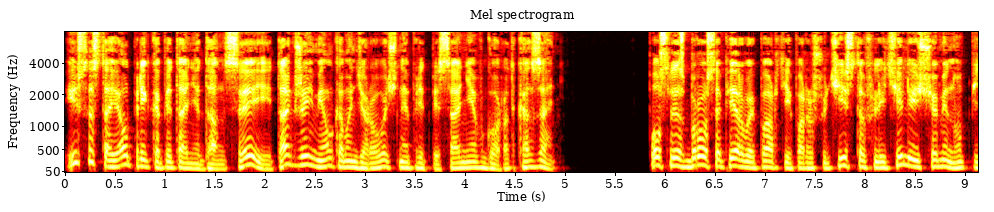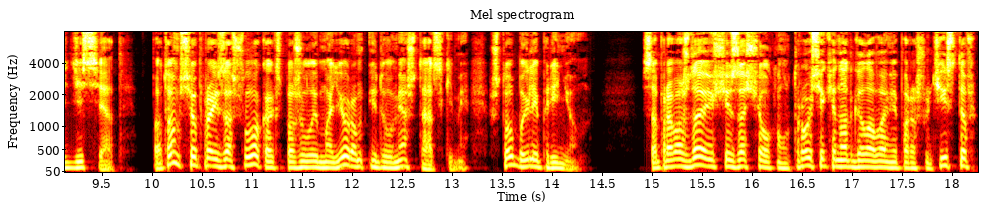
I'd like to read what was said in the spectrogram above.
и состоял при капитане Донце и также имел командировочное предписание в город Казань. После сброса первой партии парашютистов летели еще минут пятьдесят. Потом все произошло, как с пожилым майором и двумя штатскими, что были при нем. Сопровождающий защелкнул тросики над головами парашютистов,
